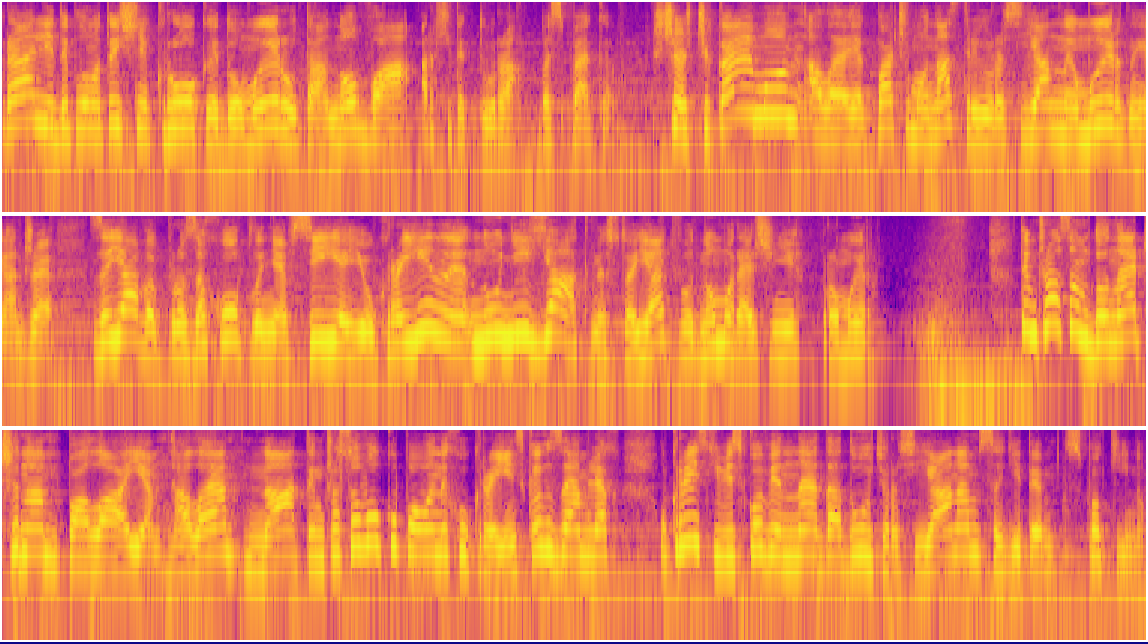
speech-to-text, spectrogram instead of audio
реальні дипломатичні кроки до миру та нова архітектура безпеки. Що ж чекаємо, але як бачимо, настрій у росіян не мирний, адже заяви про захоплення всієї України ну ніяк не стоять в одному реченні про мир. Тим часом Донеччина палає, але на тимчасово окупованих українських землях українські військові не дадуть росіянам сидіти спокійно.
